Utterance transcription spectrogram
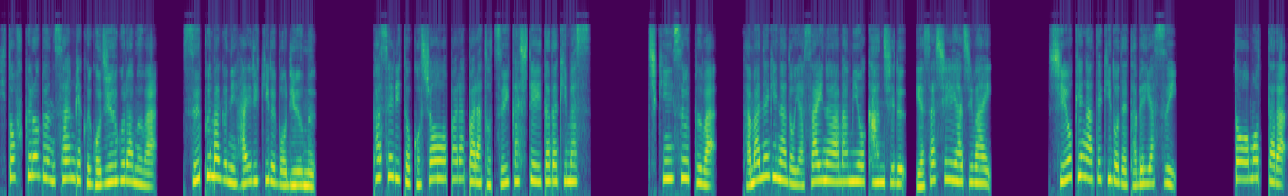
ー ?1 袋分 350g は、スープマグに入りきるボリューム。パセリと胡椒をパラパラと追加していただきます。チキンスープは、玉ねぎなど野菜の甘みを感じる優しい味わい。塩気が適度で食べやすい。と思ったら、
